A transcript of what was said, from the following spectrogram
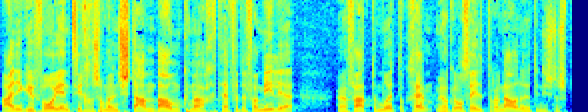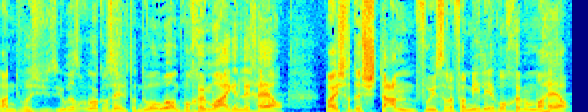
Einige von euch haben sicher schon mal einen Stammbaum gemacht von der Familie. Wenn Vater, Mutter kennt man, ja, Großeltern auch nicht. Dann ist es spannend, wo sind unsere Urgroßeltern und Ur und wo kommen wir eigentlich her? Weißt du, der Stamm von unserer Familie, wo kommen wir her?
